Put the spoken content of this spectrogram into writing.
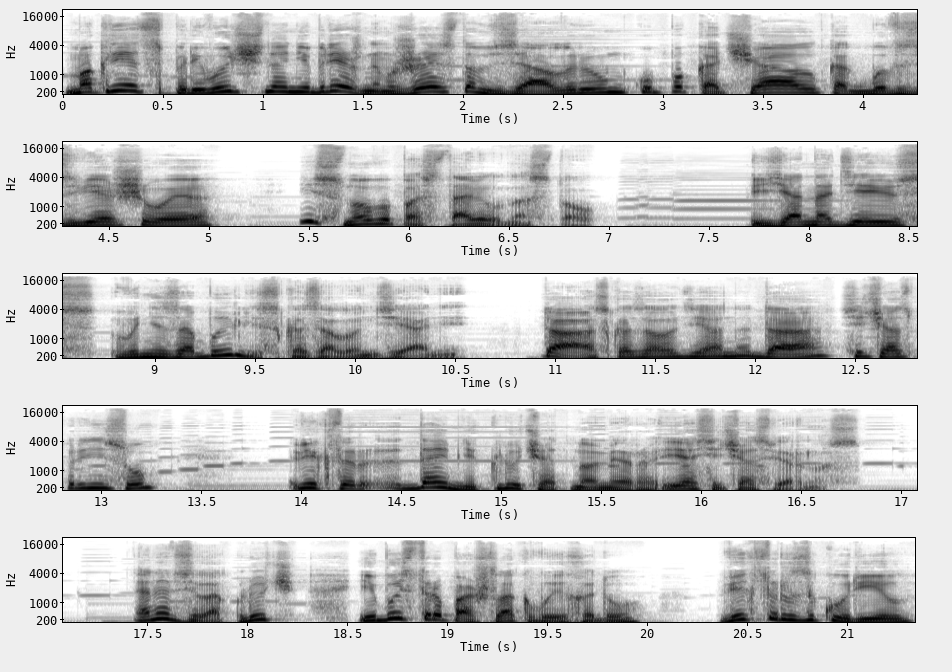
Мокрец привычно небрежным жестом взял рюмку, покачал, как бы взвешивая, и снова поставил на стол. «Я надеюсь, вы не забыли?» — сказал он Диане. «Да», — сказала Диана, — «да, сейчас принесу». «Виктор, дай мне ключ от номера, я сейчас вернусь». Она взяла ключ и быстро пошла к выходу. Виктор закурил,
